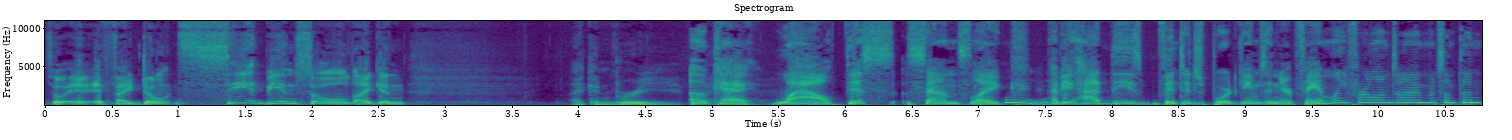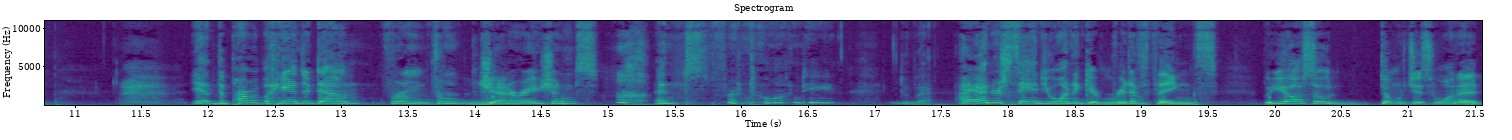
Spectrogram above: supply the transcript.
So if I don't see it being sold, I can, I can breathe. Okay. Wow. This sounds like. Have you had these vintage board games in your family for a long time or something? Yeah, they're probably handed down from from generations, and for twenty. I understand you want to get rid of things, but you also don't just want to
